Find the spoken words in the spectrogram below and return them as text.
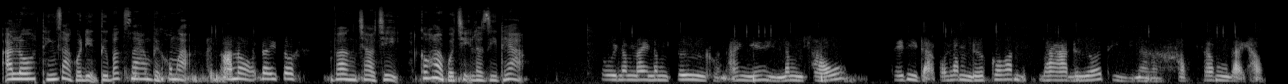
Alo, thính giả của điện từ Bắc Giang phải không ạ? Alo, đây tôi. Vâng, chào chị. Câu hỏi của chị là gì thế ạ? Tôi năm nay năm tư, còn anh ấy thì năm sáu. Thế thì đã có năm đứa con, ba đứa thì là học xong đại học.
